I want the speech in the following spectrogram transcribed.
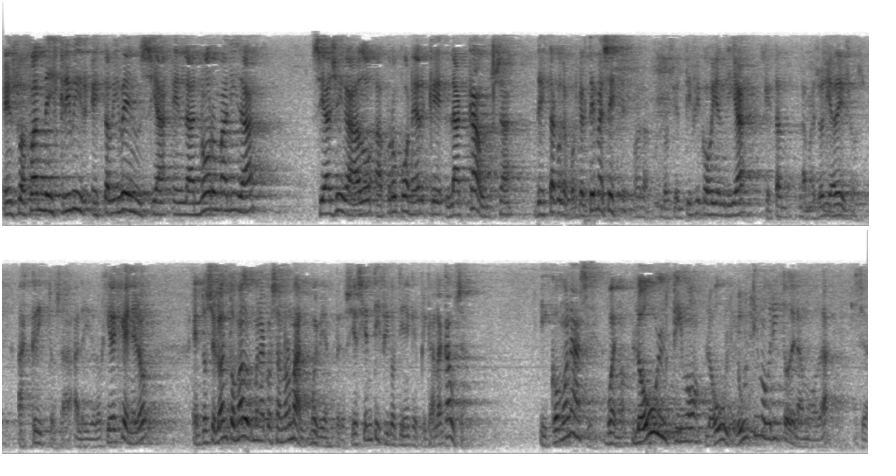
En su afán de inscribir esta vivencia en la normalidad, se ha llegado a proponer que la causa de esta cosa, porque el tema es este, los científicos hoy en día, que están la mayoría de ellos adscritos a la ideología de género, entonces lo han tomado como una cosa normal. Muy bien, pero si es científico tiene que explicar la causa. ¿Y cómo nace? Bueno, lo último, lo el último grito de la moda, o sea,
